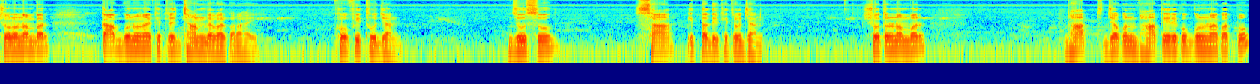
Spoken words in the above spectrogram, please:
ষোলো নম্বর, কাপ গণনার ক্ষেত্রে ঝান ব্যবহার করা হয়। খফি থু জান, জুসু, সা ইত্যাদির ক্ষেত্রেও যান সতেরো নম্বর ভাত, যখন ভাতের একক গণনা করব,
